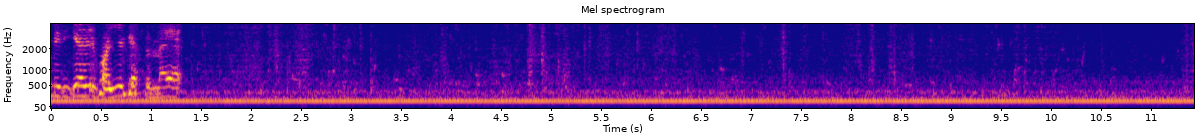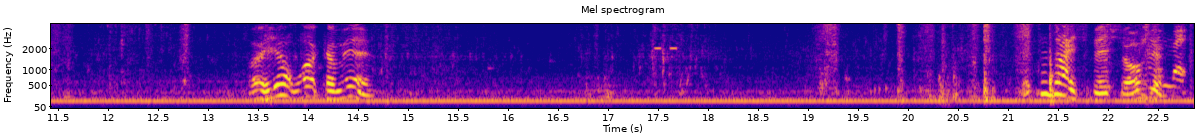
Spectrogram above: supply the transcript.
Me to get it while you get the mat? Well, he don't want to come in. It's a nice fish, though. Get in that.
